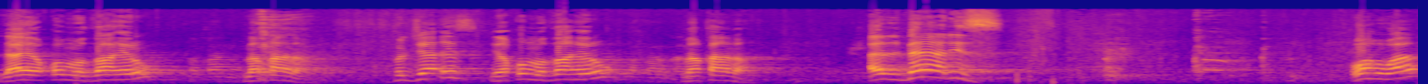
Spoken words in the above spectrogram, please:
لا يقوم الظاهر مقامه. في الجائز يقوم الظاهر مقامه. البارز وهو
